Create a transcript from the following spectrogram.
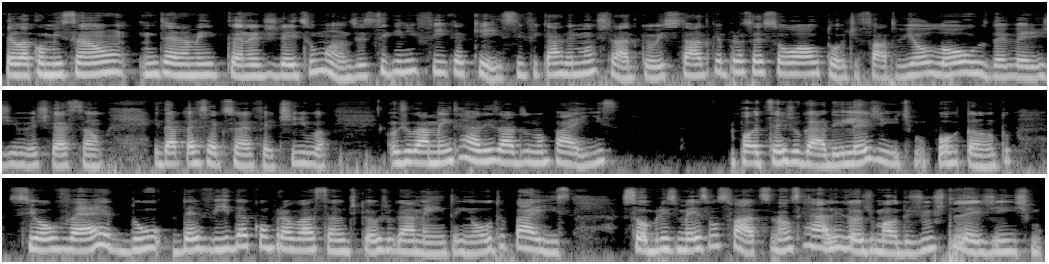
pela Comissão Interamericana de Direitos Humanos. Isso significa que, se ficar demonstrado que o Estado que processou o autor de fato violou os deveres de investigação e da persecução efetiva, o julgamento realizado no país pode ser julgado ilegítimo. Portanto, se houver do, devida comprovação de que o julgamento em outro país sobre os mesmos fatos não se realizou de modo justo e legítimo,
